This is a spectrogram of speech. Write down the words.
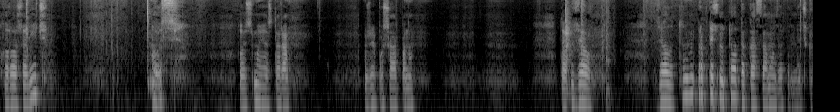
Хороша річ. Ось. Ось моя стара. Вже пошарпана. Так, взяв. Взяв ну, практично то така сама запальничка.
